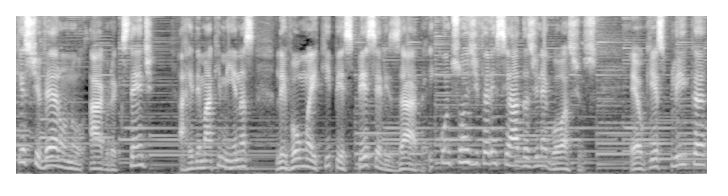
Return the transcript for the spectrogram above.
que estiveram no AgroExtend, a Redemac Minas levou uma equipe especializada e condições diferenciadas de negócios. É o que explica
